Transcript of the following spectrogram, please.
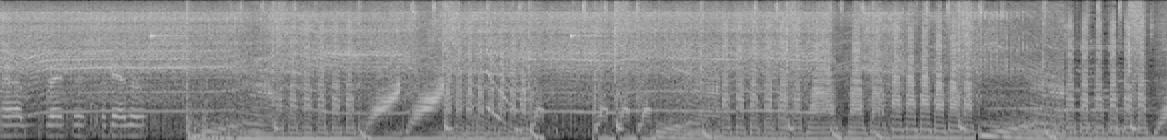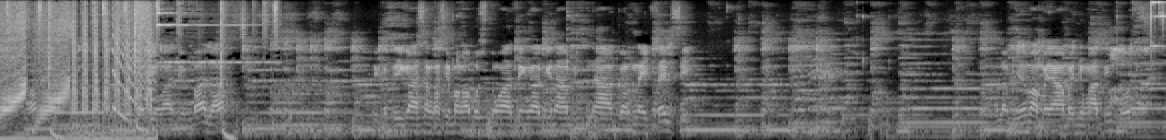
have breakfast together? yung ating bala. Tigas-tigasan kasi mga boss itong ating ah, ginamit na garnite tiles eh. Alam niyo naman, mayaman yung ating boss.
